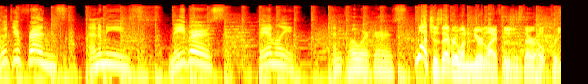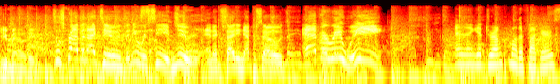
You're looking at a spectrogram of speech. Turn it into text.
with your friends, enemies, neighbors, family, and coworkers. Watch as everyone in your life loses their hope for humanity. Subscribe on iTunes and you'll receive new and exciting episodes every week. And then get drunk, motherfuckers.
